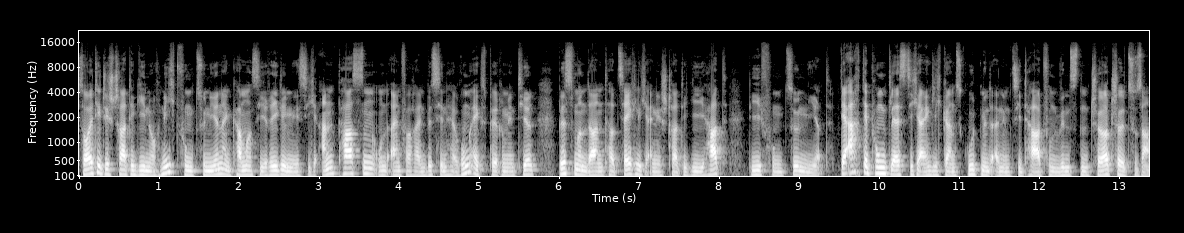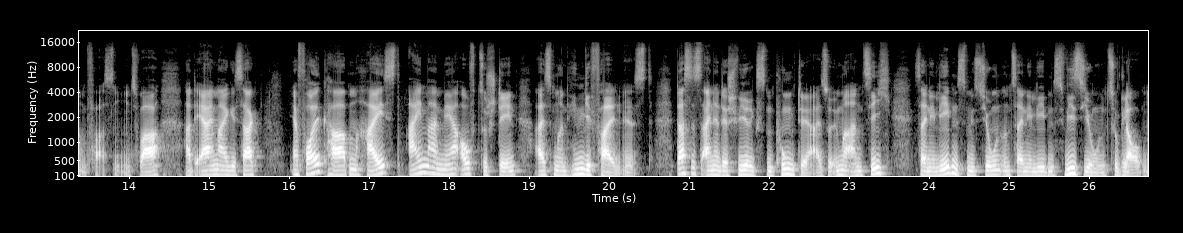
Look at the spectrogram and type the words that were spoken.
Sollte die Strategie noch nicht funktionieren, dann kann man sie regelmäßig anpassen und einfach ein bisschen herumexperimentieren, bis man dann tatsächlich eine Strategie hat, die funktioniert. Der achte Punkt lässt sich eigentlich ganz gut mit einem Zitat von Winston Churchill zusammenfassen. Und zwar hat er einmal gesagt, Erfolg haben heißt, einmal mehr aufzustehen, als man hingefallen ist. Das ist einer der schwierigsten Punkte, also immer an sich, seine Lebensmission und seine Lebensvision zu glauben.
